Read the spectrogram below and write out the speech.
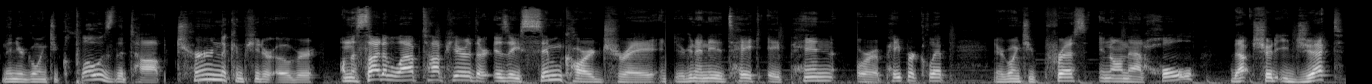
and then you're going to close the top, turn the computer over. On the side of the laptop here, there is a SIM card tray. And you're gonna need to take a pin or a paper clip, and you're going to press in on that hole. That should eject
